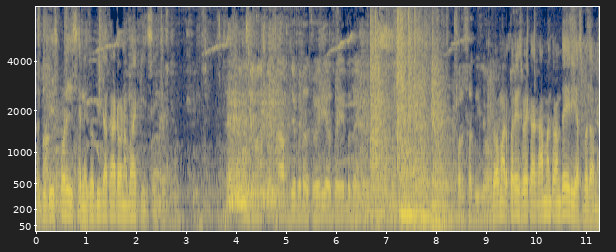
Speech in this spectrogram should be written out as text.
હજુ ડીશ પડી છે ને જો બીજા કાઢવાના બાકી છે. આપ જે બધા જોઈ રહ્યા છો એ બધા પ્રસાદી તો અમારા પરેશભાઈ કાંઈક આમંત્રણ દઈ રહ્યા છે બધાને.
